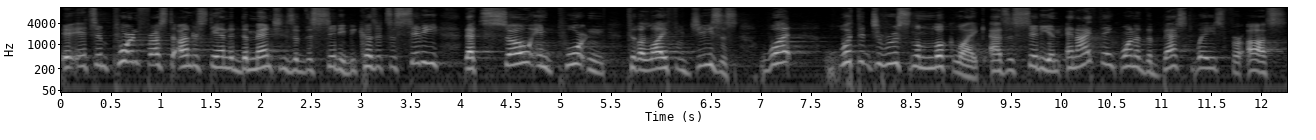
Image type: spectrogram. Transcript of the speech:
it's important for us to understand the dimensions of the city because it's a city that's so important to the life of Jesus. What, what did Jerusalem look like as a city? And, and I think one of the best ways for us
